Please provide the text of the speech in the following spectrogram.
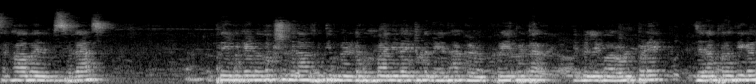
സഖാവ് സുരാജ് പ്രിയപ്പെട്ട ഇടതുപക്ഷ ജനാധിപത്യ മുന്നണിയുടെ ബഹുമാന്യരായിട്ടുള്ള നേതാക്കൾ പ്രിയപ്പെട്ട എം എൽ എമാർ ഉൾപ്പെടെ ജനപ്രതിനിധികൾ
